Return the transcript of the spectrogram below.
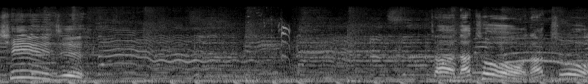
치즈 자 나초 나초.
